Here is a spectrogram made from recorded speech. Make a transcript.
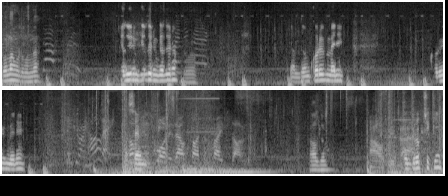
Zorlan vurdum onunla. Geliyorum geliyorum geliyorum. Tamam. Geldim. Koruyun beni. Koruyun beni. Sen. Aldım. ben drop çekeyim.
